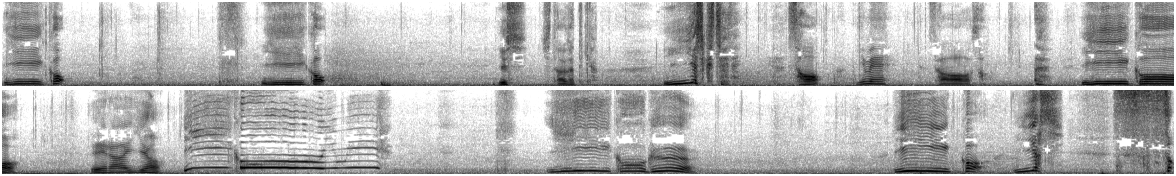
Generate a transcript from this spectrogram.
いい子。いい子。よしちょっと上がってきた。よし口開いて。そう。夢。そうそう。いい子。偉いやんいい子夢。いい子グー。いい子。よし。そ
